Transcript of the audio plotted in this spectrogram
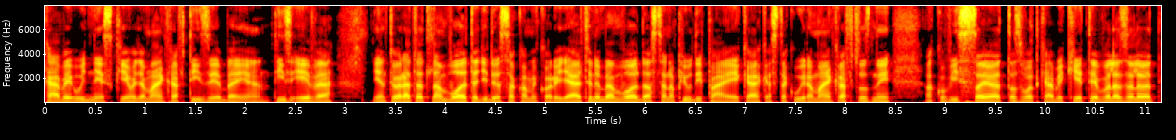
kb. úgy néz ki, hogy a Minecraft 10 éve ilyen, 10 éve ilyen töretetlen volt, egy időszak, amikor így eltűnőben volt, de aztán a PewDiePie-ék elkezdtek újra Minecraftozni, akkor visszajött, az volt kb. két évvel ezelőtt,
